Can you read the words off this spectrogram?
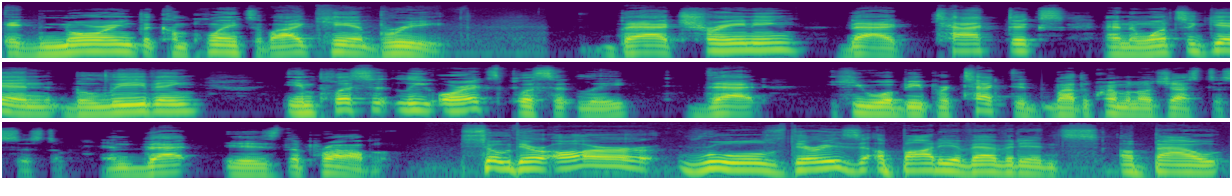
ignoring the complaints of I can't breathe, bad training, bad tactics, and once again, believing implicitly or explicitly that he will be protected by the criminal justice system. And that is the problem. So there are rules, there is a body of evidence about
